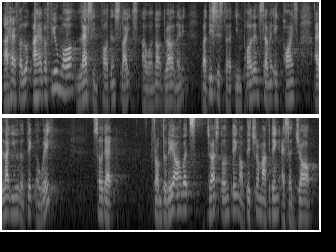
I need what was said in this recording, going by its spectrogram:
I have, a, I have a few more less important slides. I will not dwell on it. But this is the important seven, eight points I'd like you to take away so that from today onwards, just don't think of digital marketing as a job.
